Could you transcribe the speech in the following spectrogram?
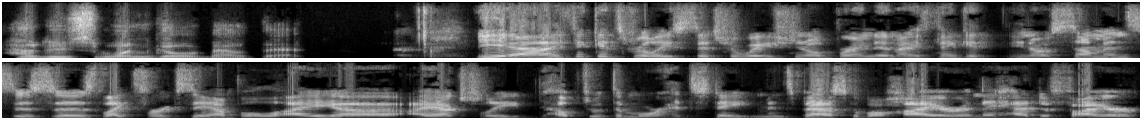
how does one go about that? Yeah, I think it's really situational, Brendan. I think it, you know, some instances, like for example, I uh, I actually helped with the Morehead State men's basketball hire, and they had to fire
